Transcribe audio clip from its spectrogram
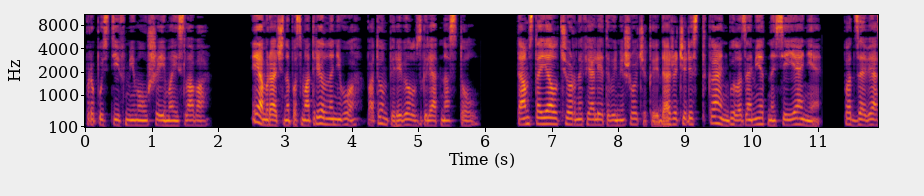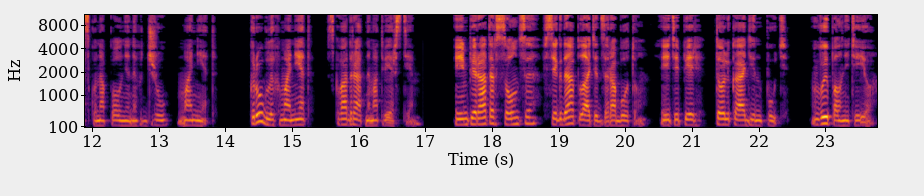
пропустив мимо ушей мои слова. Я мрачно посмотрел на него, потом перевел взгляд на стол. Там стоял черно-фиолетовый мешочек, и даже через ткань было заметно сияние под завязку наполненных джу монет. Круглых монет с квадратным отверстием. Император Солнца всегда платит за работу, и теперь только один путь – выполнить ее.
